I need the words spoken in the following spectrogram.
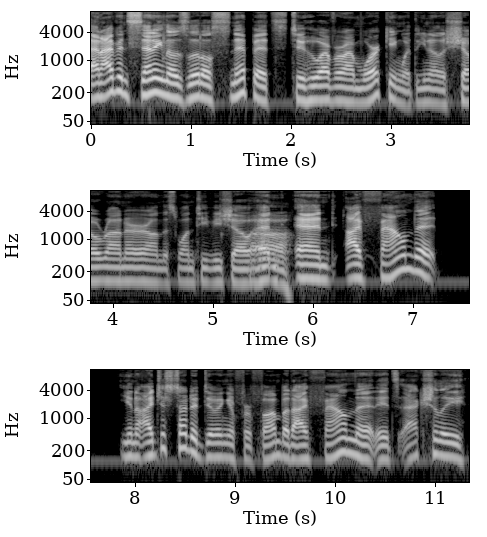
And I've been sending those little snippets to whoever I'm working with, you know, the showrunner on this one TV show. And ah. and I found that you know, I just started doing it for fun, but I found that it's actually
